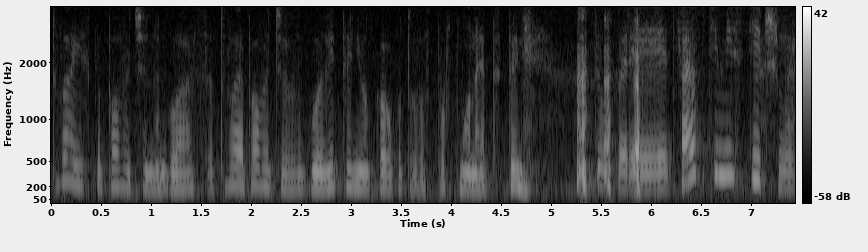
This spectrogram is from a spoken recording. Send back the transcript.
Това иска повече нагласа. Това е повече в главите ни, отколкото в портмонетата ни. Добре, това е оптимистично.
